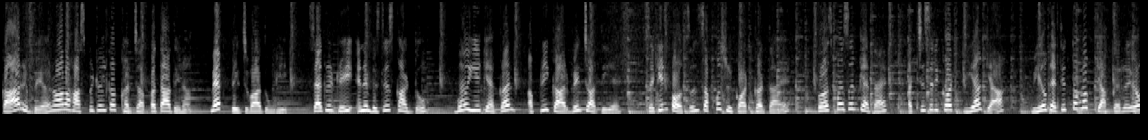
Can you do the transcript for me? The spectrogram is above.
कार रिपेयर और हॉस्पिटल का खर्चा बता देना, मैं भिजवा दूँगी। सेक्रेटरी, इन्हें बिज़नेस कार्ड दो। वो ये कहकर अपनी कार में जाती है। सेकेंड पर्सन सब कुछ रिकॉर्ड करता है। फ़र्स्ट पर्सन कहता है, अच्छे से रिकॉर्ड किया क्या? मियो कहती, तुम लोग क्या कर रहे हो?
